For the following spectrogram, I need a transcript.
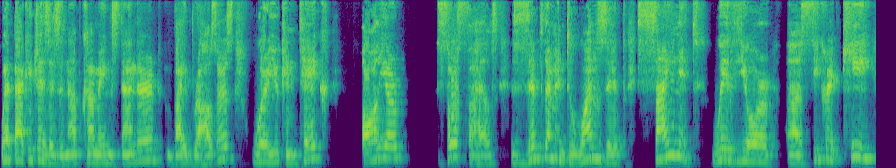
Web packages is an upcoming standard by browsers where you can take all your source files, zip them into one zip, sign it with your uh, secret key,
